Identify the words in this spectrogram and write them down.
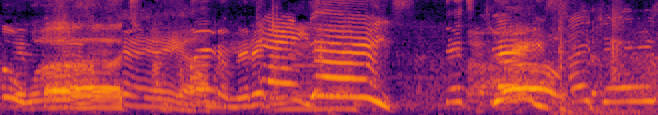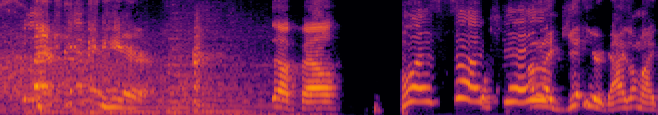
Oh, what? Hey, Wait a minute. Jace! It's Jace. Hi, Jace. Let him in here. What's up, pal? What's up, Jay? How did I get here, guys? Oh I'm like,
